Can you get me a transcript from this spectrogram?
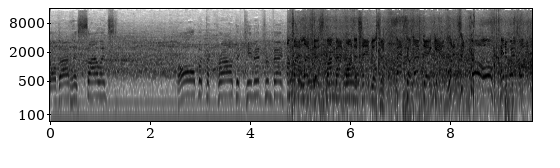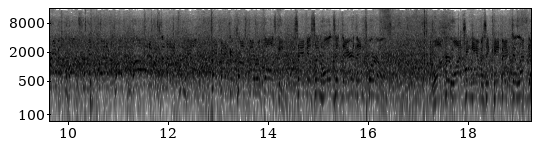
Well, that has silenced all but the crowd that came in from Vancouver. by Lebda, spun back on to Samuelsson. Back to Lebda again. Lets it go, and it went wide. Rebound, Holmstrom in right across. Oh, and it was denied from Hill. Fed back across by Rafalski. Samuelsson holds it there and then twirls. Walker watching him as it came back to Lebda.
